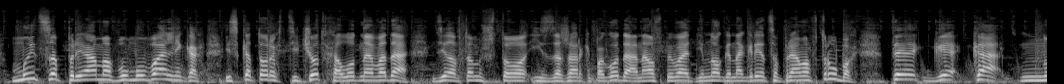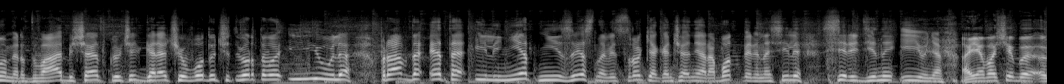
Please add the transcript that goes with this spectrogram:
– мыться прямо в умывальниках, из которых течет холодная вода. Дело в том, что из-за жаркой погоды она успевает немного нагреться прямо в трубах. ТГК номер два обещает включить горячую воду 4 июля. Правда, это или нет, неизвестно, ведь сроки окончания работ переносили с середины июня. А я вообще бы э,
